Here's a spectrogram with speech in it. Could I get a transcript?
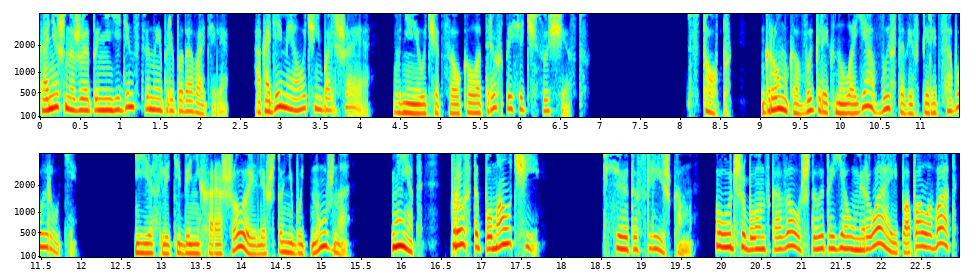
Конечно же, это не единственные преподаватели. Академия очень большая, в ней учатся около трех тысяч существ. «Стоп!» — громко выкрикнула я, выставив перед собой руки. «Если тебе нехорошо или что-нибудь нужно...» «Нет, просто помолчи!» Все это слишком. Лучше бы он сказал, что это я умерла и попала в ад,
